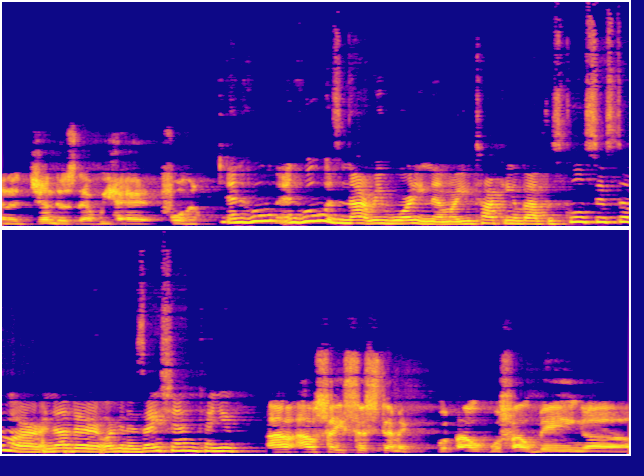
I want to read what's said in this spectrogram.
and agendas that we had for them. And who and who was not rewarding them? Are you talking about the school system or another organization? Can you? I'll, I'll say systemic without without being uh,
